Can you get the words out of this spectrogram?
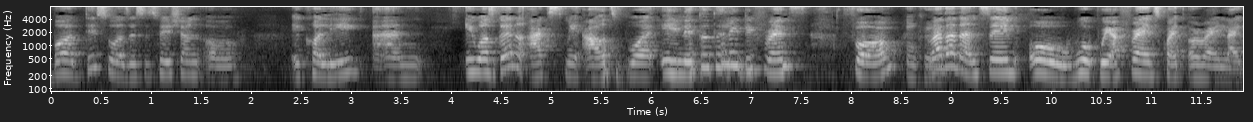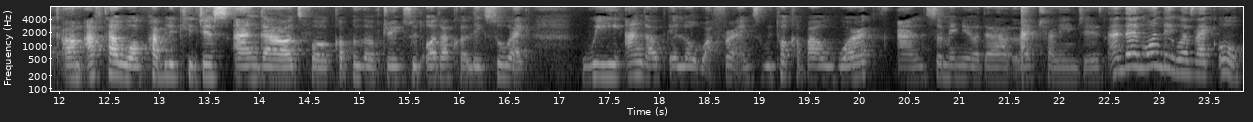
but this was a situation of a colleague and he was going to ask me out but in a totally different form Okay. rather than saying oh whoop we are friends quite all right like um after work probably could just hang out for a couple of drinks with other colleagues so like we hang out a lot with friends we talk about work and so many other life challenges and then one day was like oh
